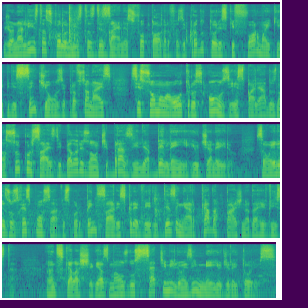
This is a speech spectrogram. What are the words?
Jornalistas, colunistas, designers, fotógrafos e produtores que formam a equipe de 111 profissionais se somam a outros 11 espalhados nas sucursais de Belo Horizonte, Brasília, Belém e Rio de Janeiro. São eles os responsáveis por pensar, escrever e desenhar cada página da revista antes que ela chegue às mãos dos 7 milhões e meio de leitores.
